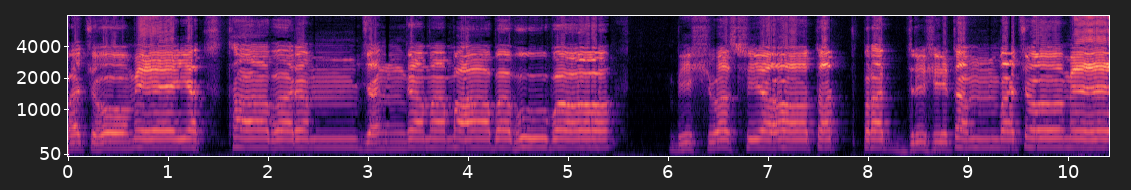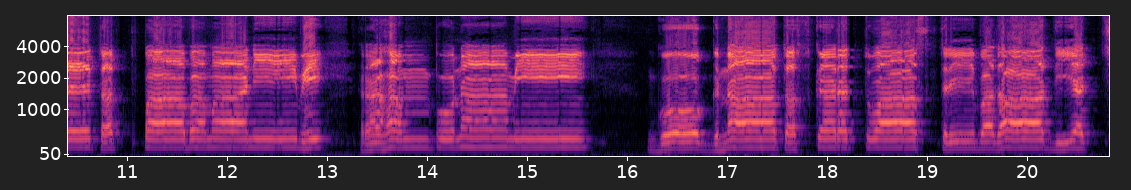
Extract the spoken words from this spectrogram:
वचो मे यत्स्थावरम् जङ्गममा बभूव विश्वस्य तत्प्रदृशितम् वचो मे तत्पावमानीभिरहम् पुनामि। गोघ्ना तस्करत्वा स्त्रीवधाद्यच्च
